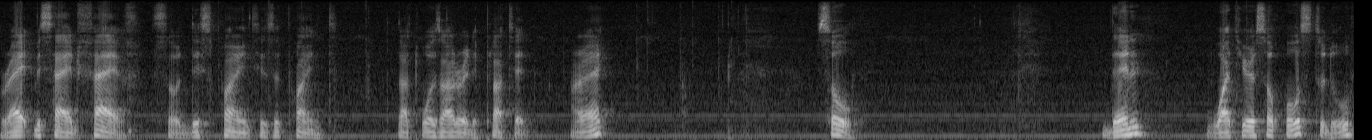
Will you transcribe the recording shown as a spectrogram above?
right beside 5 so this point is a point that was already plotted alright so then what you're supposed to do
